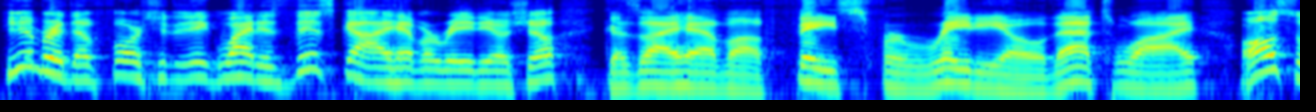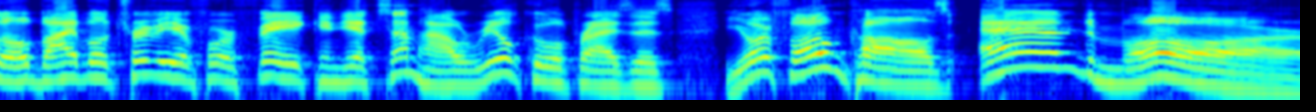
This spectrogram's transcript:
Humor, the fortune to why does this guy have a radio show? Because I have a face for radio. That's why. Also, Bible trivia for fake, and yet somehow real cool prizes, your phone calls, and more.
